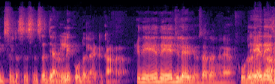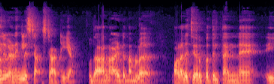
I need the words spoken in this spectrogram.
ഇൻസുലിൻ റെസിസ്റ്റൻസ് ജനറലി കൂടുതലായിട്ട് കാണുക. ഇത് ഏത് ഏജിലായിരിക്കും സാർ അങ്ങനെ കൂടുതൽ ഏത് ഏജിൽ വേണമെങ്കിലും സ്റ്റാർട്ട് ചെയ്യാം. ഉദാഹരണമായിട്ട് നമ്മൾ വളരെ ചെറുപ്പത്തിൽ തന്നെ ഈ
